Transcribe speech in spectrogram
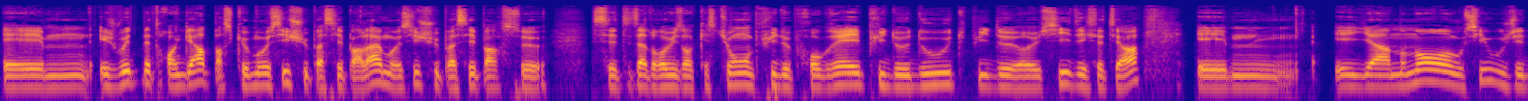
Et, hum, et je voulais te mettre en garde parce que moi aussi je suis passé par là. Moi aussi je suis passé par ce cet état de remise en question puis de progrès puis de doute puis de réussite etc et hum, et il y a un moment aussi où j'ai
